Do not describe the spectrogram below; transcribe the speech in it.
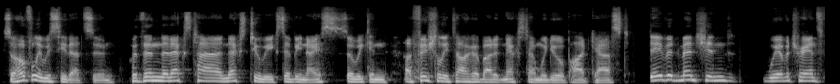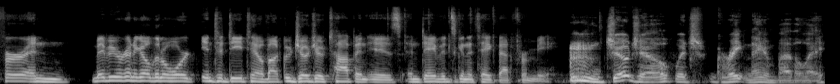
So hopefully we see that soon. Within the next time, next two weeks, that'd be nice. So we can officially talk about it next time we do a podcast. David mentioned we have a transfer, and maybe we're going to go a little more into detail about who JoJo Toppin is, and David's going to take that from me. JoJo, which great name by the way.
